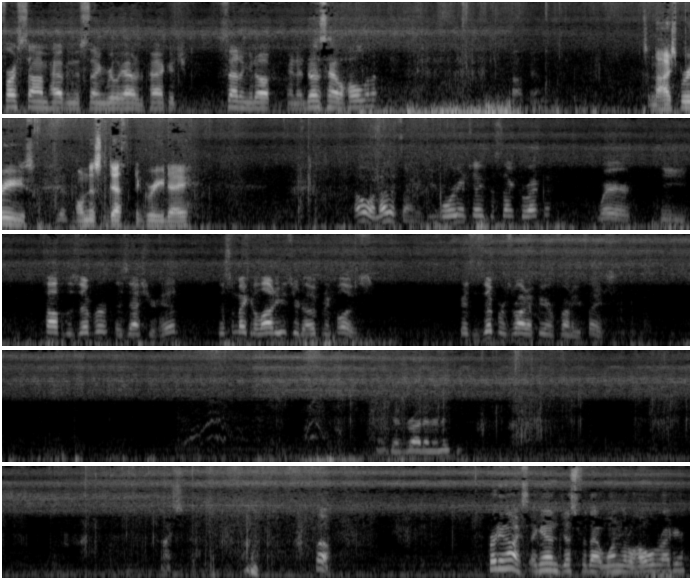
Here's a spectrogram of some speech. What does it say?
First time having this thing really out of the package, setting it up, and it does have a hole in it. Oh, it's a nice breeze on this death degree day. Oh, another thing, if you orientate this thing correctly, where the top of the zipper is at your head, this will make it a lot easier to open and close. Because the zipper is right up here in front of your face. It goes right underneath you. Nice. Well, pretty nice. Again, just for that one little hole right here.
